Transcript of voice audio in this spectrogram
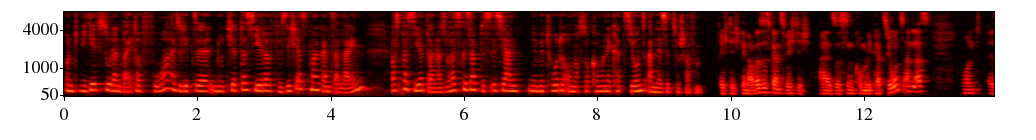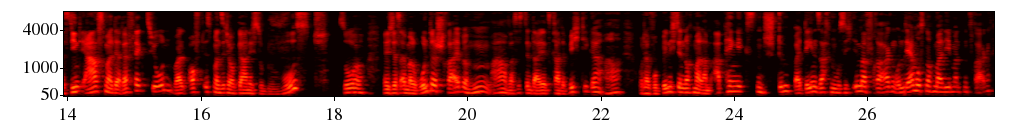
Und wie gehst du dann weiter vor? Also jetzt äh, notiert das jeder für sich erstmal ganz allein. Was passiert dann? Also du hast gesagt, das ist ja eine Methode, um auch so Kommunikationsanlässe zu schaffen. Richtig, genau, das ist ganz wichtig. Also es ist ein Kommunikationsanlass und es dient erstmal der Reflexion, weil oft ist man sich auch gar nicht so bewusst, so, wenn ich das einmal runterschreibe, hm, ah, was ist denn da jetzt gerade wichtiger? Ah, oder wo bin ich denn nochmal am abhängigsten? Stimmt, bei den Sachen muss ich immer fragen und der muss nochmal jemanden fragen.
